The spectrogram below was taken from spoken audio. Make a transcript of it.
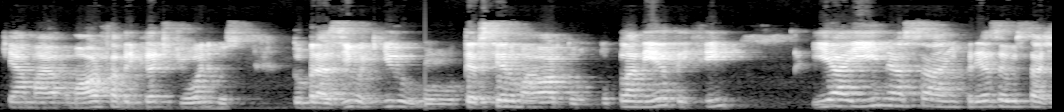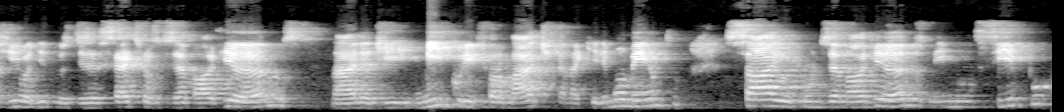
que é a maior, fabricante de ônibus do Brasil aqui, o, terceiro maior do, do, planeta, enfim. E aí, nessa empresa, eu estagio ali dos 17 aos 19 anos, na área de microinformática naquele momento. Saio com 19 anos, me emancipo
